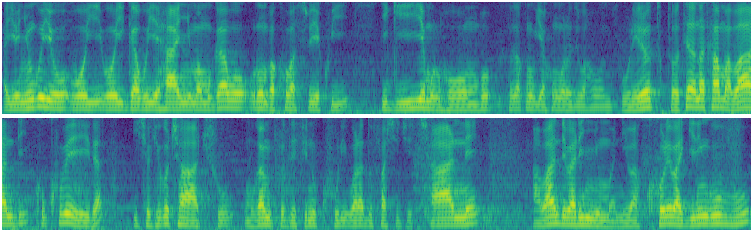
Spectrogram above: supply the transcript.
ayo nyungu boyigabuye hanyuma mugabo urumva ko basubiye igiye mu ruhombo uza kumubwira ko umworozi wahombye ubu rero tutotera n'akama abandi kubera icyo kigo cyacu umugambi porodefi n'ukuri waradufashije cyane abandi bari inyuma ntibakore bagira inguvu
